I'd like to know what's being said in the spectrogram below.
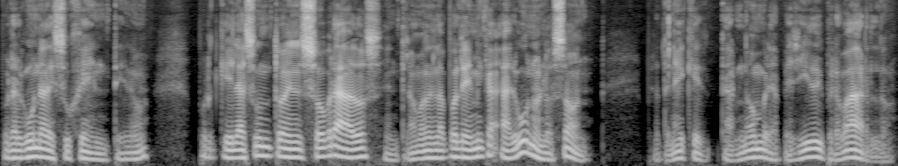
por alguna de su gente, ¿no? Porque el asunto en sobrados, entramos en la polémica, algunos lo son, pero tenéis que dar nombre, apellido y probarlo.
